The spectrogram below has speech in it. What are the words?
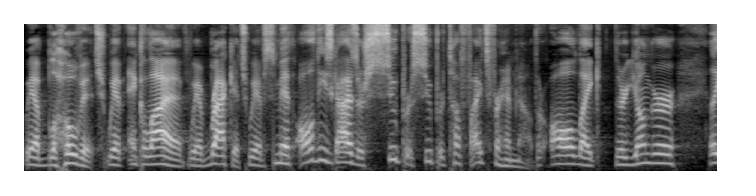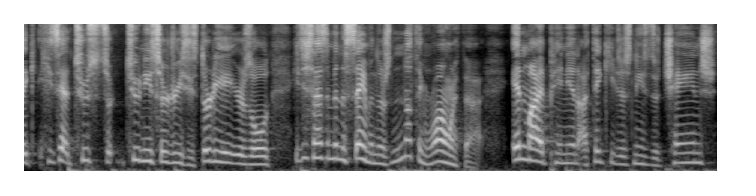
we have Blachowicz, we have Ankalaev, we have Rakic, we have Smith. All these guys are super, super tough fights for him now. They're all like they're younger. Like he's had two two knee surgeries. He's 38 years old. He just hasn't been the same, and there's nothing wrong with that. In my opinion, I think he just needs to change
